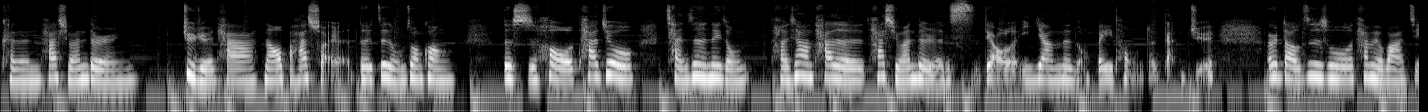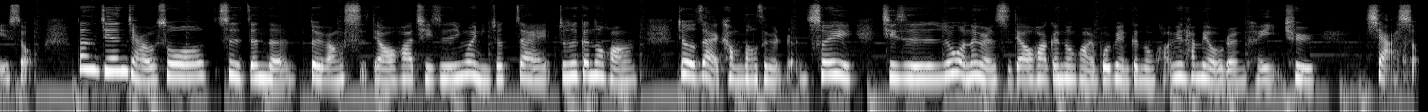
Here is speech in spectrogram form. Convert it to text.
可能他喜欢的人拒绝他，然后把他甩了的这种状况的时候，他就产生了那种。好像他的他喜欢的人死掉了一样，那种悲痛的感觉，而导致说他没有办法接受。但是今天假如说是真的对方死掉的话，其实因为你就在就是跟踪狂就再也看不到这个人，所以其实如果那个人死掉的话，跟踪狂也不会变跟踪狂，因为他没有人可以去下手。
